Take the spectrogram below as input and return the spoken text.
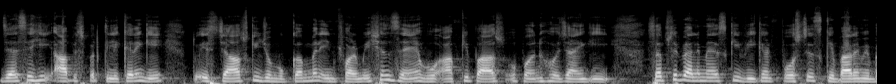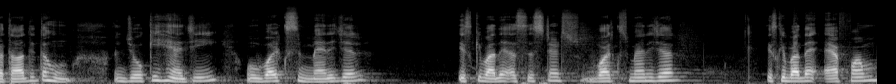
جیسے ہی آپ اس پر کلک کریں گے تو اس جابز کی جو مکمل انفارمیشنز ہیں وہ آپ کے پاس اوپن ہو جائیں گی۔ سب سے پہلے میں اس کی ویکنڈ پوسٹس کے بارے میں بتا دیتا ہوں، جو کہ ہیں جی ورکس مینیجر اس کے بعد ہے اسسٹنٹس ورکس مینیجر اس کے بعد ہے ایف ایم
